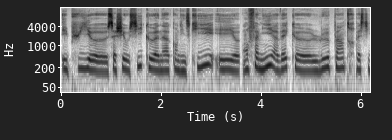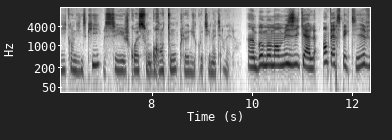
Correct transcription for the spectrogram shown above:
Et puis, euh, sachez aussi que Anna Kandinsky est euh, en famille avec euh, le peintre Vassili Kandinsky. C'est, je crois, son grand-oncle du côté maternel. Un beau moment musical en perspective.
